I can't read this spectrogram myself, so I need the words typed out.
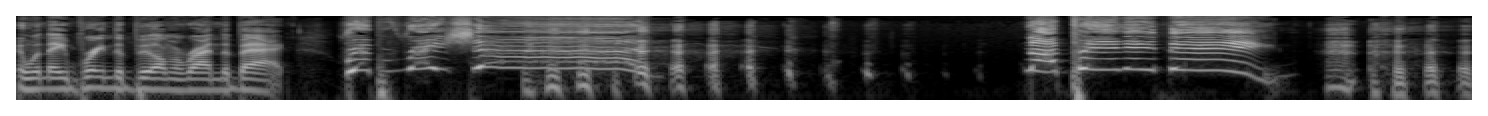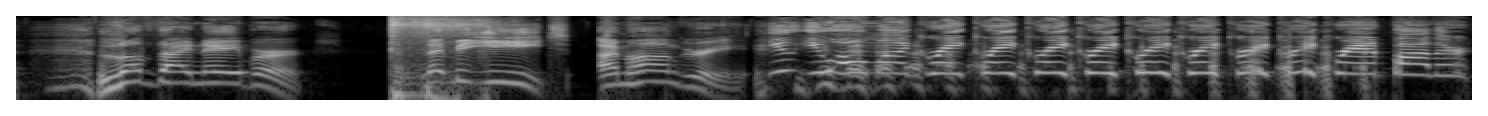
and when they bring the bill, I'm gonna ride in the back, reparation. Not paying anything. Love thy neighbor. Let me eat. I'm hungry. You you owe my great great great great great great great great grandfather.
